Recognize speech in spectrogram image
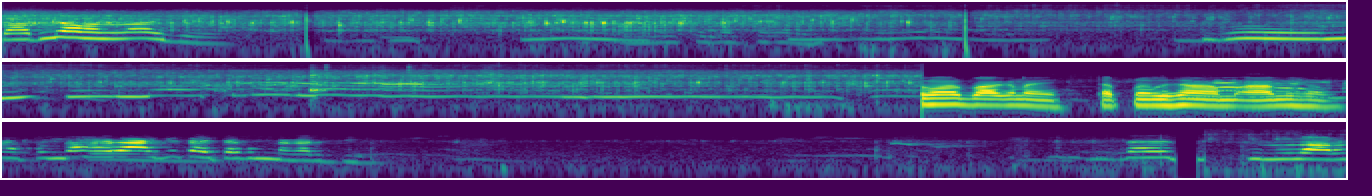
বাদলে আমার লাগে। তোমার বাগ নাই আপনার কাছে আম- চুলুল আরও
